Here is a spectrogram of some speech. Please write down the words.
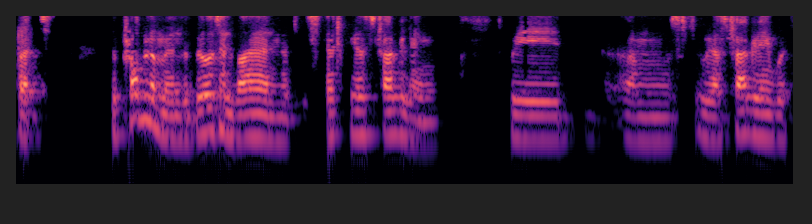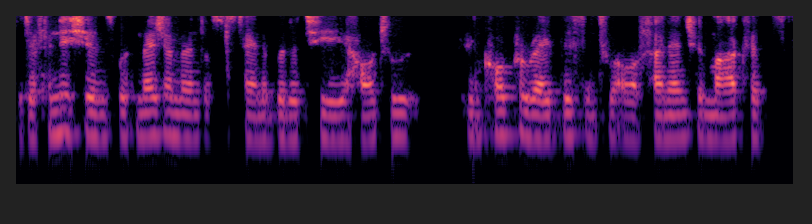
But the problem in the built environment is that we are struggling. We, um, we are struggling with the definitions, with measurement of sustainability, how to incorporate this into our financial markets,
